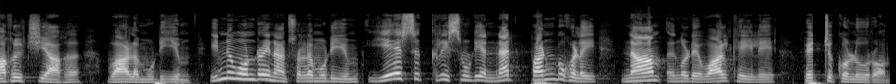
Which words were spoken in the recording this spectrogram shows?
மகிழ்ச்சியாக வாழ முடியும். இன்னும் ஒன்றை நான் சொல்ல முடியும். இயேசு கிறிஸ்தனுடைய நற்பண்புகளை நாம் எங்களுடைய வாழ்க்கையிலே பெற்றுக்கொள்ளுகிறோம்.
